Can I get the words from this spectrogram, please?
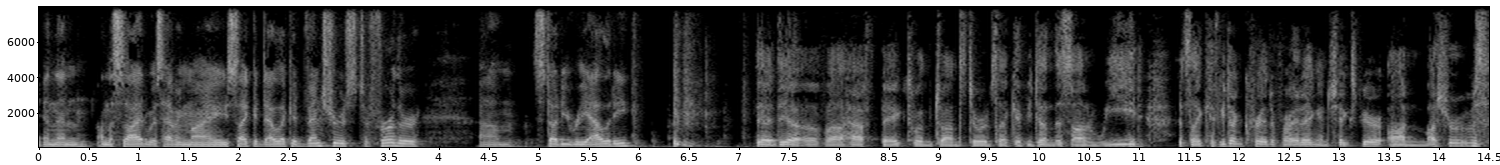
And then on the side was having my psychedelic adventures to further um, study reality. The idea of uh, half baked when Jon Stewart's like, "Have you done this on weed?" It's like, "Have you done creative writing and Shakespeare on mushrooms?"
